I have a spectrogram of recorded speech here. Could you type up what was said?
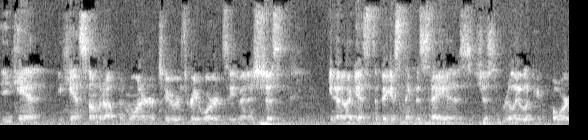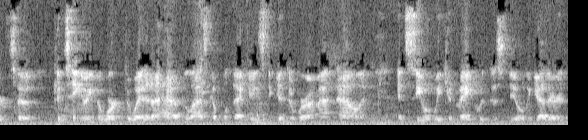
you can't you can't sum it up in one or two or three words. Even it's just you know I guess the biggest thing to say is just really looking forward to continuing to work the way that I have the last couple of decades to get to where I'm at now, and and see what we can make with this deal together.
